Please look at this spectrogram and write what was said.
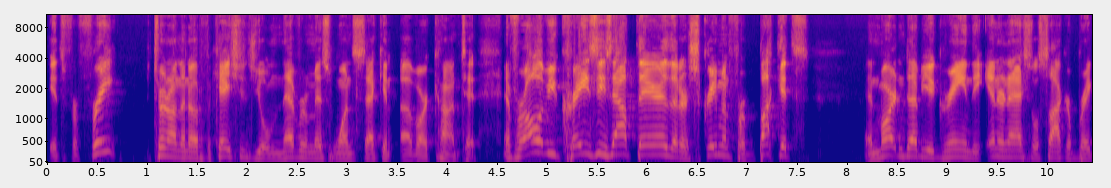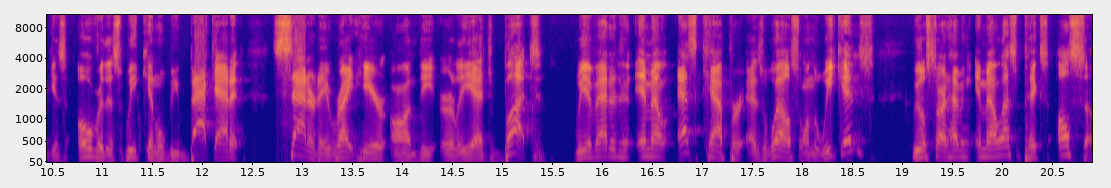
it's for free turn on the notifications. You'll never miss one second of our content. And for all of you crazies out there that are screaming for buckets and Martin W. Green, the international soccer break is over this weekend. We'll be back at it Saturday right here on the early edge. But we have added an MLS capper as well. So on the weekends, we will start having MLS picks also.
